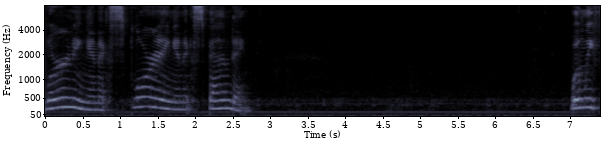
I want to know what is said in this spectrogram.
learning and exploring and expanding. When we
